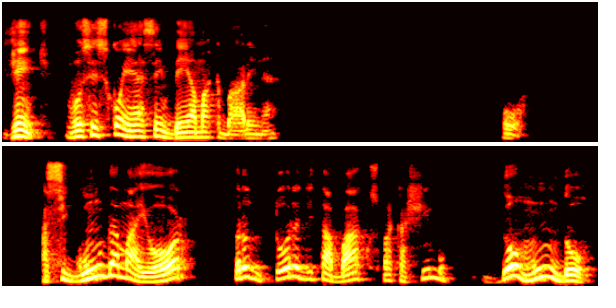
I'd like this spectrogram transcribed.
Gente, vocês conhecem bem a McBaren, né? A segunda maior produtora de tabacos para cachimbo do mundo.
